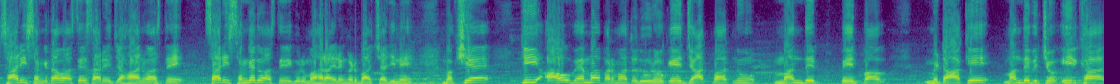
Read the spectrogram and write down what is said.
ਸਾਰੀ ਸੰਗਤਾਂ ਵਾਸਤੇ, ਸਾਰੇ ਜਹਾਨ ਵਾਸਤੇ, ਸਾਰੀ ਸੰਗਤ ਵਾਸਤੇ ਗੁਰੂ ਮਹਾਰਾਜ ਰੰਗੜ ਬਾਦਸ਼ਾਹ ਜੀ ਨੇ ਬਖਸ਼ਿਆ ਕਿ ਆਓ ਵਹਿਮਾਂ ਪਰਮਾਂ ਤੋਂ ਦੂਰ ਹੋ ਕੇ ਜਾਤ ਪਾਤ ਨੂੰ ਮਨ ਦੇ ਭੇਦਭਾਵ ਮਿਟਾ ਕੇ ਮਨ ਦੇ ਵਿੱਚੋਂ ਈਰਖਾ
